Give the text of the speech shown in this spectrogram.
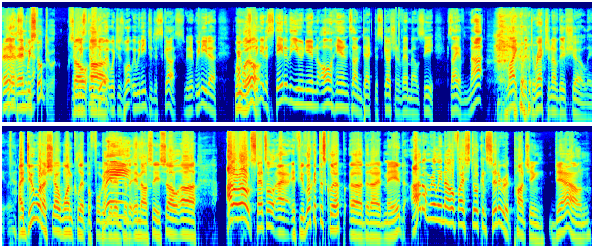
and yes, and we still do it. So we still uh, do it, which is what we, we need to discuss. We, we need a We almost- will. We need a State of the Union, all hands on deck discussion of MLC because I have not liked the direction of this show lately. I do want to show one clip before we get into the MLC. So, uh, I don't know, Stencil. Uh, if you look at this clip uh, that I had made, I don't really know if I still consider it punching down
